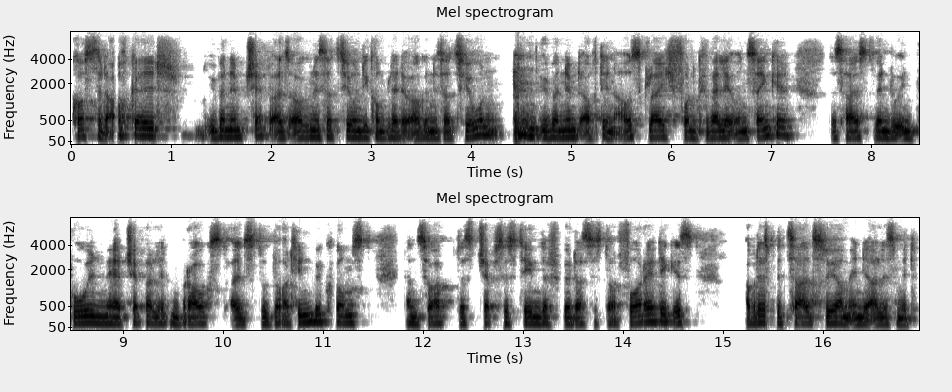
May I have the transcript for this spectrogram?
Kostet auch Geld, übernimmt CHEP als Organisation die komplette Organisation, übernimmt auch den Ausgleich von Quelle und Senke. Das heißt, wenn du in Polen mehr CHEP-Paletten brauchst, als du dorthin bekommst, dann sorgt das CHEP-System dafür, dass es dort vorrätig ist. Aber das bezahlst du ja am Ende alles mit.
